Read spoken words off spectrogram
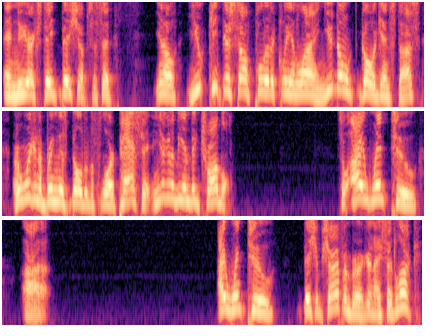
and New York State bishops and said, you know, you keep yourself politically in line. You don't go against us, or we're going to bring this bill to the floor, pass it, and you're going to be in big trouble. So I went to uh, I went to Bishop Scharfenberger and I said, look,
